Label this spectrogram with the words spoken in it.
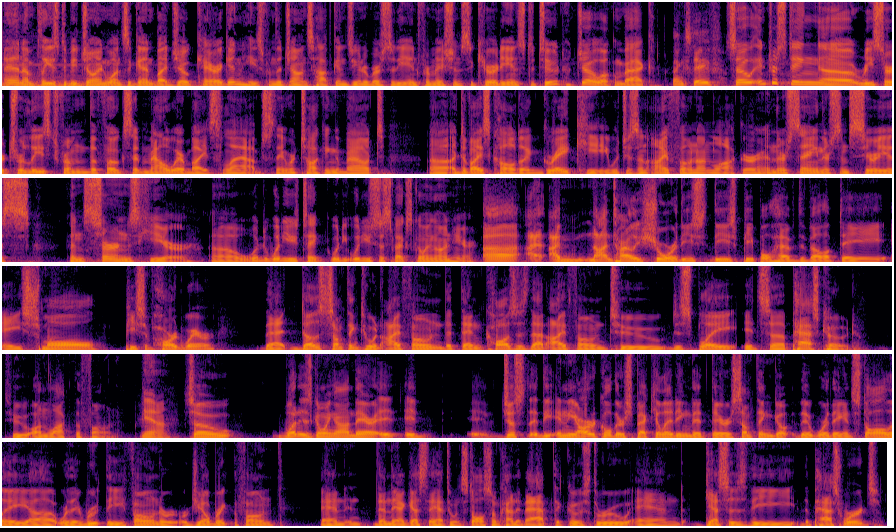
And I'm pleased to be joined once again by Joe Kerrigan. He's from the Johns Hopkins University Information Security Institute. Joe, welcome back. Thanks, Dave. So, interesting uh, research released from the folks at Malwarebytes Labs. They were talking about uh, a device called a Gray Key, which is an iPhone unlocker, and they're saying there's some serious concerns here. Uh, what, what, do you take? What do you, what do you suspect's going on here? Uh, I, I'm not entirely sure. These these people have developed a a small piece of hardware that does something to an iPhone that then causes that iPhone to display its uh, passcode to unlock the phone. Yeah. So what is going on there? It, it, it just the, in the article they're speculating that there's something go, that where they install a uh, where they root the phone or, or jailbreak the phone. And, and then they, I guess they have to install some kind of app that goes through and guesses the the passwords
